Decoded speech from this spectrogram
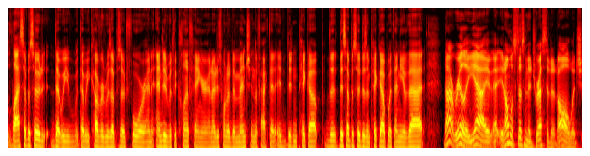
Last episode that we that we covered was episode four, and it ended with a cliffhanger. And I just wanted to mention the fact that it didn't pick up. The, this episode doesn't pick up with any of that. Not really. Yeah, it, it almost doesn't address it at all, which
